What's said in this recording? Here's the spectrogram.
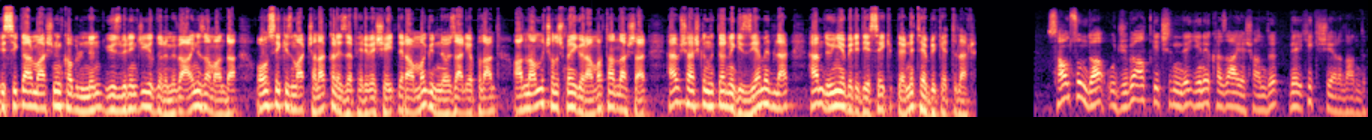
İstiklal Marşı'nın kabulünün 101. yıl dönümü ve aynı zamanda 18 Mart Çanakkale Zaferi ve Şehitleri Anma Günü'ne özel yapılan anlamlı çalışmayı gören vatandaşlar hem şaşkınlıklarını gizleyemediler hem de Ünye Belediyesi ekiplerini tebrik ettiler. Samsun'da Ucube alt geçidinde yine kaza yaşandı ve iki kişi yaralandı.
